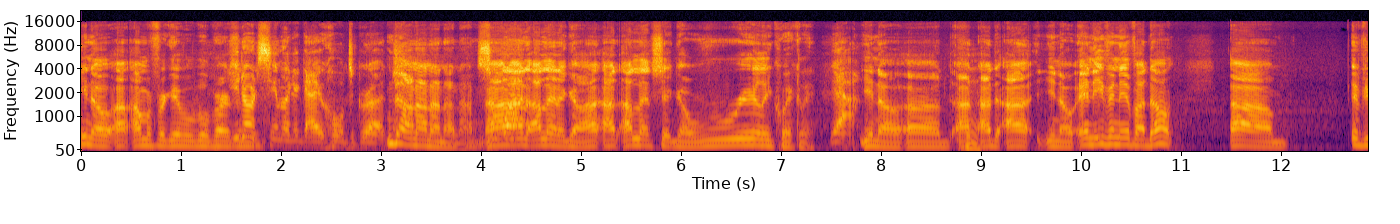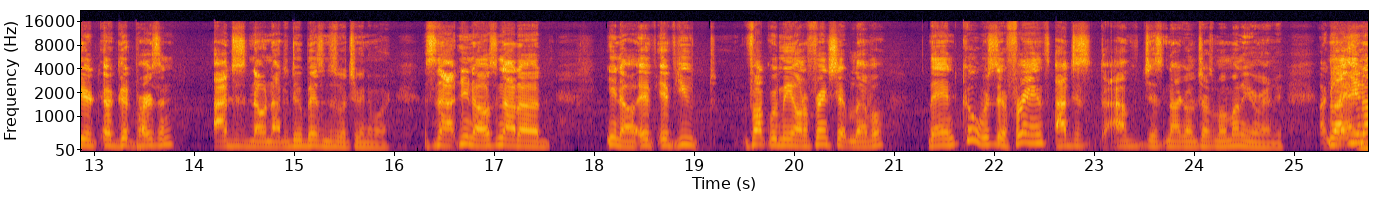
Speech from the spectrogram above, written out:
you know, I, I'm a forgivable person. You don't seem like a guy who holds a grudge. No, no, no, no, no. So I, I, I let it go. I, I, I let shit go really quickly. Yeah. You know, uh, I, I, I, you know, and even if I don't, um, if you're a good person, I just know not to do business with you anymore. It's not, you know, it's not a, you know, if if you fuck with me on a friendship level, then cool, we're still friends. I just, I'm just not gonna trust my money around you. Like, you know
